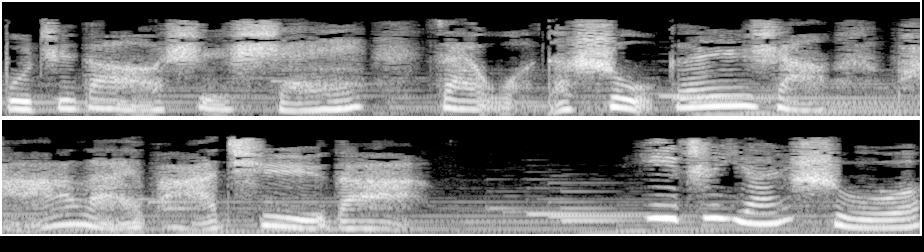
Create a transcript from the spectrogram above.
不知道是谁在我的树根上爬来爬去的。一只鼹鼠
